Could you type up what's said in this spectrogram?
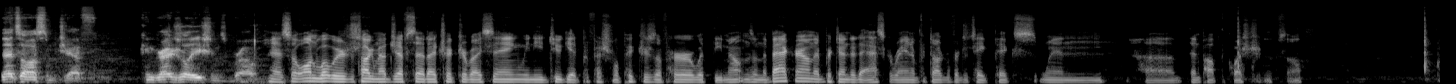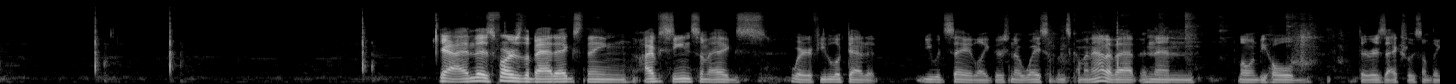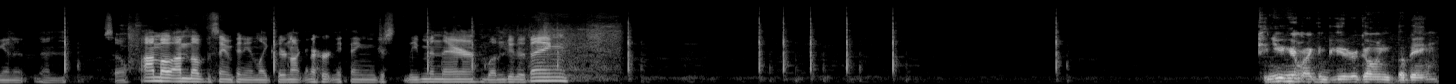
That's awesome jeff congratulations bro Yeah, so on what we were just talking about, Jeff said I tricked her by saying we need to get professional pictures of her with the mountains in the background. I pretended to ask a random photographer to take pics when uh, then popped the question. So yeah, and as far as the bad eggs thing, I've seen some eggs where if you looked at it, you would say like there's no way something's coming out of that, and then lo and behold, there is actually something in it, and so I'm i I'm of the same opinion. Like they're not going to hurt anything. Just leave them in there. Let them do their thing. can you hear my computer going ba-bing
